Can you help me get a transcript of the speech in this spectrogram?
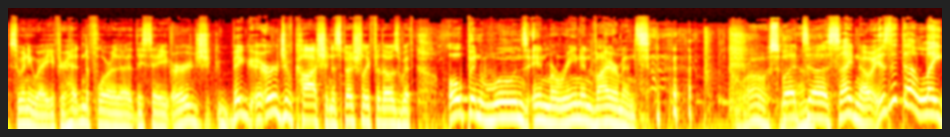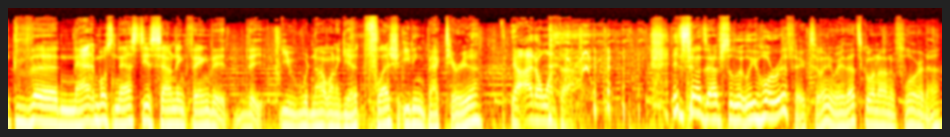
So anyway, if you're heading to Florida, they say urge big urge of caution, especially for those with open wounds in marine environments. Gross, But man. uh, side note, isn't that like the na- most nastiest sounding thing that that you would not want to get? Flesh eating bacteria. yeah, I don't want that. It sounds absolutely horrific. So anyway, that's going on in Florida.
